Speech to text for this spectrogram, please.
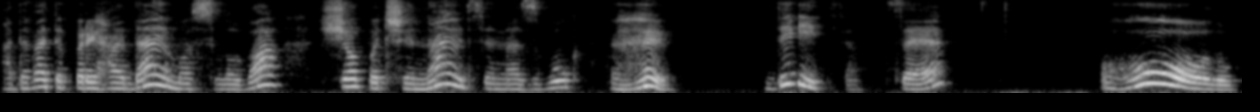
а давайте пригадаємо слова, що починаються на звук Г. Дивіться, це голуб.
